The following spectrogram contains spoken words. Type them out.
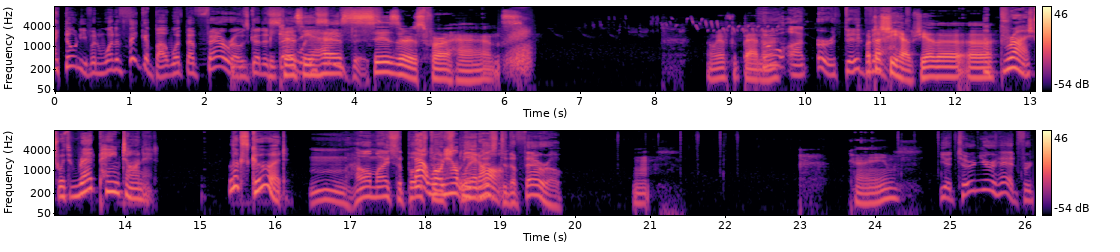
I don't even want to think about what the Pharaoh's gonna because say when he he, has sees this. scissors for hands. And we have the banner. Who on earth did What that? does she have? She had a, A a brush with red paint on it. Looks good. Hmm, how am I supposed That to won't help me explain at this all. to the Pharaoh? okay. You turn your head for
